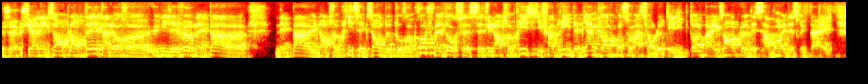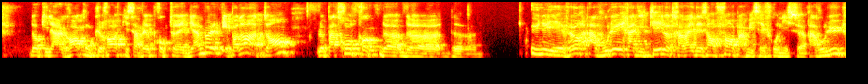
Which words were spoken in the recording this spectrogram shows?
j'ai un exemple en tête. Alors, euh, Unilever n'est pas euh, n'est pas une entreprise exempte de tout reproche, mais donc c'est une entreprise qui fabrique des biens de grande consommation, le thé Lipton par exemple, des savons et des trucs pareils. Donc, il a un grand concurrent qui s'appelle Procter Gamble. Et pendant un temps, le patron de, Unilever a voulu éradiquer le travail des enfants parmi ses fournisseurs, a voulu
